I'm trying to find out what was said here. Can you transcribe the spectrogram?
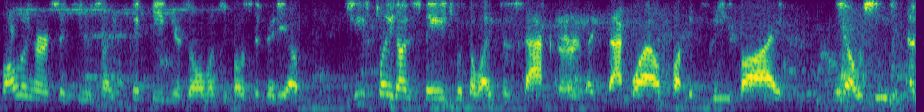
following her since she was like 15 years old when she posted video. She's played on stage with the likes of Zakk or like Zakk Wylde, fucking Steve Vai. You know, she's a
